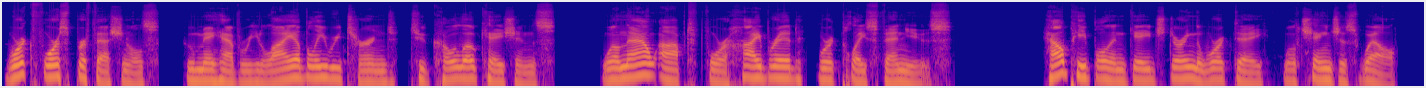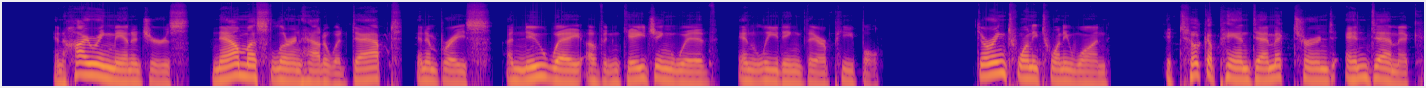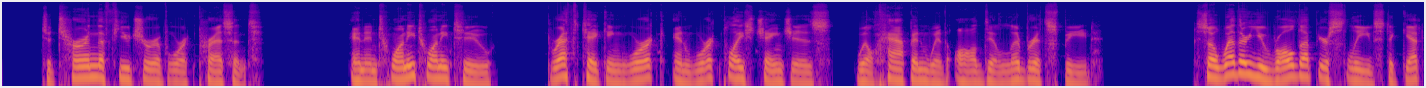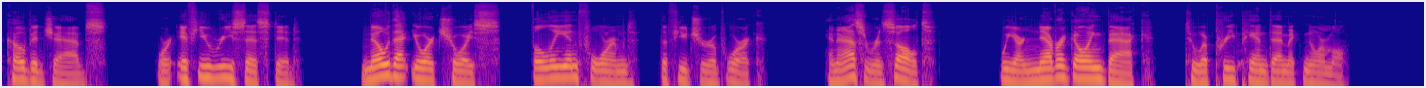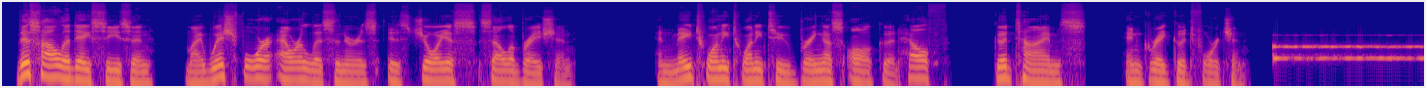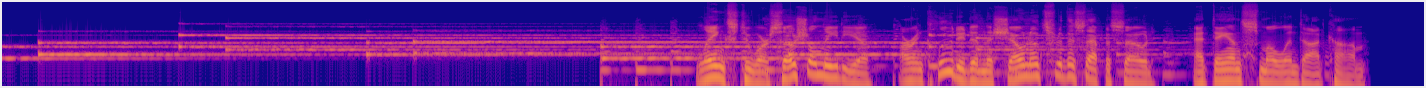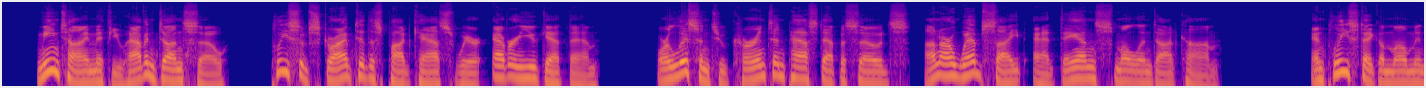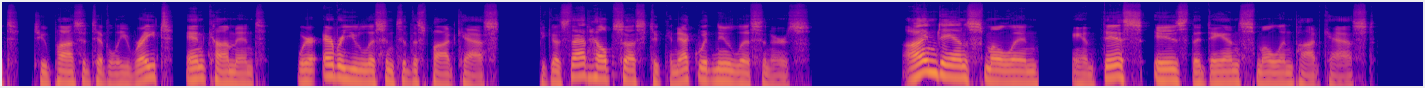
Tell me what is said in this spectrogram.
Workforce professionals who may have reliably returned to co-locations will now opt for hybrid workplace venues. How people engage during the workday will change as well, and hiring managers now must learn how to adapt and embrace a new way of engaging with and leading their people. During 2021, it took a pandemic turned endemic to turn the future of work present. And in 2022, breathtaking work and workplace changes will happen with all deliberate speed. So, whether you rolled up your sleeves to get COVID jabs, or if you resisted, know that your choice fully informed the future of work. And as a result, we are never going back to a pre pandemic normal. This holiday season, my wish for our listeners is joyous celebration. And may 2022 bring us all good health, good times, and great good fortune. Links to our social media are included in the show notes for this episode at dansmolen.com. Meantime, if you haven't done so, please subscribe to this podcast wherever you get them, or listen to current and past episodes on our website at dansmolen.com. And please take a moment to positively rate and comment wherever you listen to this podcast, because that helps us to connect with new listeners. I'm Dan Smolen, and this is the Dan Smolen Podcast.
